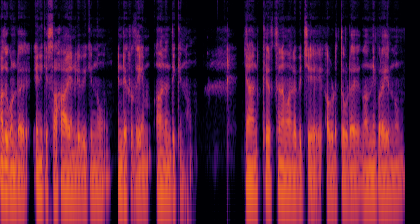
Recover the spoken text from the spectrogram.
അതുകൊണ്ട് എനിക്ക് സഹായം ലഭിക്കുന്നു. എന്റെ ഹൃദയം ആനന്ദിക്കുന്നു. ഞാൻ കീർത്തനം ആലപിച്ച് അവിടുത്തോട് നന്ദി പറയുന്നു.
